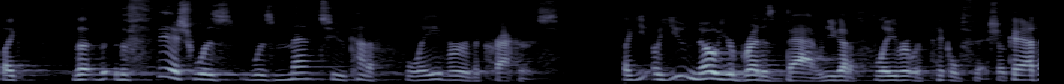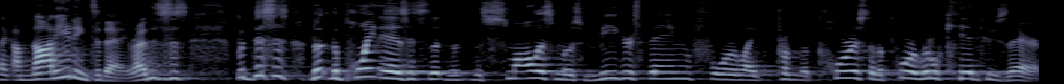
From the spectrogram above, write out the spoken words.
Like the, the, the fish was, was meant to kind of flavor the crackers. Like you, you know your bread is bad when you got to flavor it with pickled fish. Okay, I think I'm not eating today, right? This is, but this is the, the point is it's the, the, the smallest, most meager thing for like from the poorest of the poor little kid who's there.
